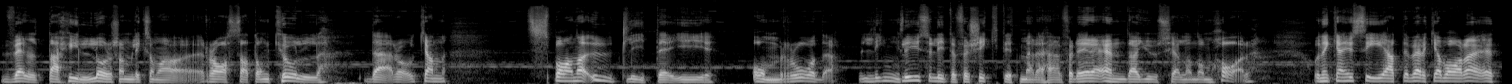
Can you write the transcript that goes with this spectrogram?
välta hyllor som liksom har rasat omkull där och kan spana ut lite i området. Ling lyser lite försiktigt med det här, för det är det enda ljuskällan de har. Och ni kan ju se att det verkar vara ett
